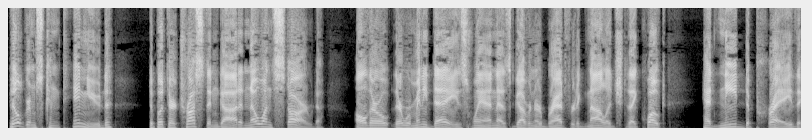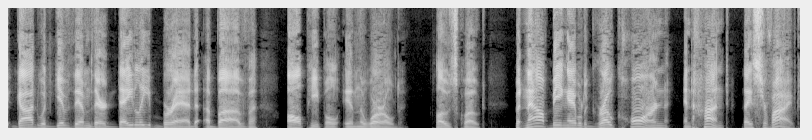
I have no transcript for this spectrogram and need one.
pilgrims continued to put their trust in God, and no one starved. Although there were many days when, as Governor Bradford acknowledged, they, quote, had need to pray that God would give them their daily bread above all people in the world, close quote. But now, being able to grow corn and hunt, they survived.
